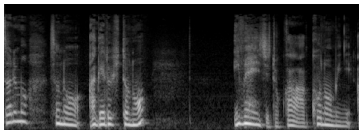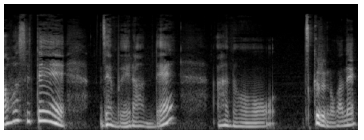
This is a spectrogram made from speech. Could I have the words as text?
それもそのあげる人のイメージとか好みに合わせて全部選んであの作るのがね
